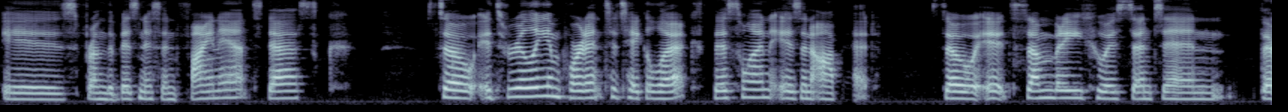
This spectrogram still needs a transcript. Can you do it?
is from the Business and Finance Desk. So it's really important to take a look. This one is an op ed. So it's somebody who has sent in uh,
